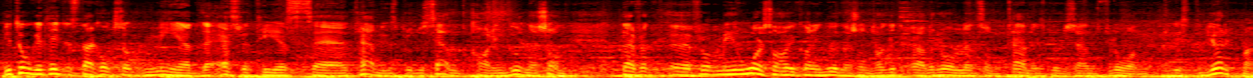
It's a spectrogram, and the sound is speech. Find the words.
vi tog ett litet snack också med SVTs eh, tävlingsproducent Karin Gunnarsson. Därför att eh, från och med i år så har ju Karin Gunnarsson tagit över rollen som tävlingsproducent från Christer Björkman.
